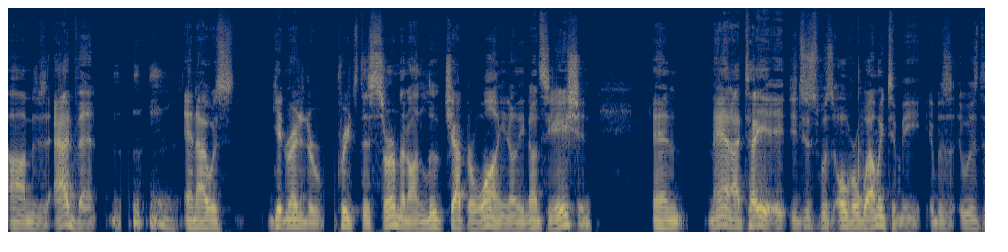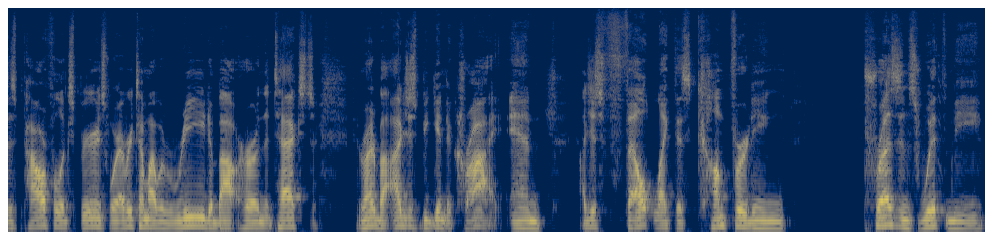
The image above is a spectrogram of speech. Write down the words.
um, it was Advent, and I was getting ready to preach this sermon on Luke chapter one, you know, the Annunciation, and man, I tell you, it, it, just was overwhelming to me. It was it was this powerful experience where every time I would read about her in the text and write about, I just begin to cry, and I just felt like this comforting presence with me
